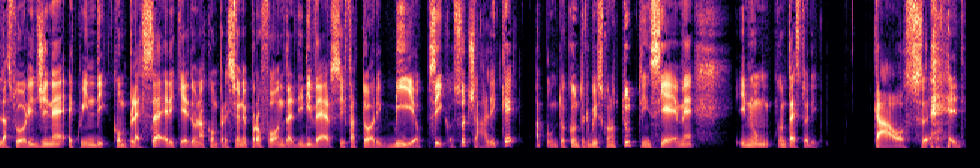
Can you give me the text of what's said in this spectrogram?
la, sua origine è quindi complessa e richiede una compressione profonda di diversi fattori bio-psicosociali che appunto contribuiscono tutti insieme in un contesto di caos e di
